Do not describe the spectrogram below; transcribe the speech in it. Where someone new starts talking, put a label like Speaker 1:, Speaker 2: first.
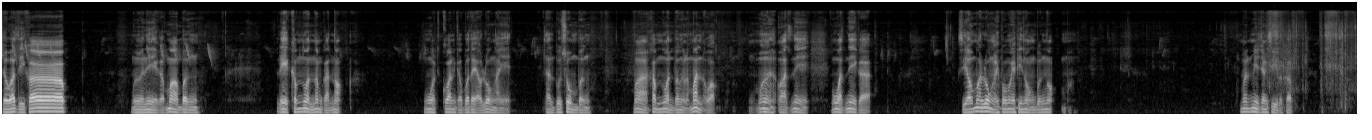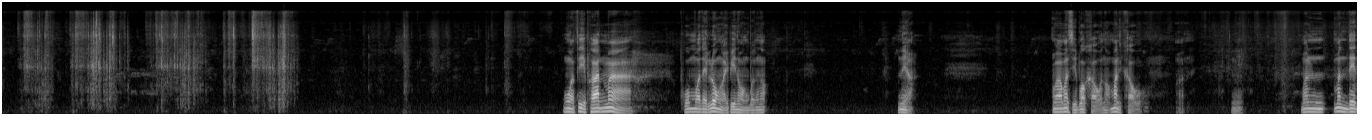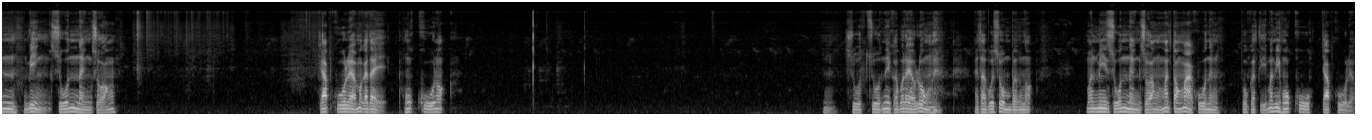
Speaker 1: สวัสดีครับมือนี้กับมาเบิงเลขคำนวณน้ำกันเนาะงวดก้อนกับบ่ได้เอาลงให้ท่านผู้ชมเบิงมาคำนวณเบิงล้วมันออกเมื่อวัดนี้งวดนี้ก็เสียวมาลงให้พ่อแม่พี่น้องเบิงเนาะมันมีจังสี่หรอครับ งวดที่ผ่านมาผมมาได้ลงให้พี่น้องเบิ่งเนาะเนี่ย ว่ามันสีบ่เขาเนาะมันเขานี่มันมันเด่นวิ่งศูนย์หนึ่งสองจับคู่แล้วมันก็ได้หกคู่เนาะ สูตรสูตรนี่ก็บ่ได้เอาลงให้ท่านผู้ชมเบิ่งเนาะมันมีศูนย์หนึ่งสองมันต้องมาคู่หนึ่งปกติมันมีหกคู่จับคู่แล้ว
